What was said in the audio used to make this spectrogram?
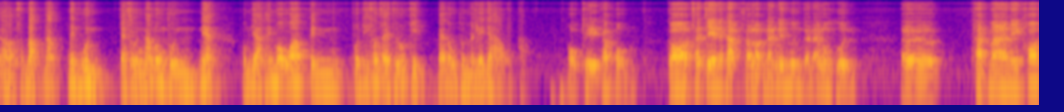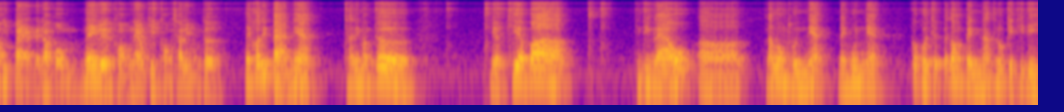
เอ่อสำหรับนักเล่นหุ้น แต่ส่วนนักลงทุนเนี่ยผมอยากให้มองว่าเป็นคนที่เข้าใจธุรกิจและลงทุนระยะยาวครับ โอเคครับผม ก็ชัดเจนนะครับสำหรับนักเล่นหุ้นกับนักลงทุนเอ่อถัดมาในข้อที่ 8 นะครับผมในใน เรื่องของแนวคิดของชาลีมังเกอร์ ในข้อที่ 8 เนี่ย ชาลีมังเกอร์เปรียบเทียบว่าจริงๆแล้วเอ่อนักลงทุนเนี่ยในหุ้นเนี่ยก็ควรจะต้องเป็นนักธุรกิจที่ดี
